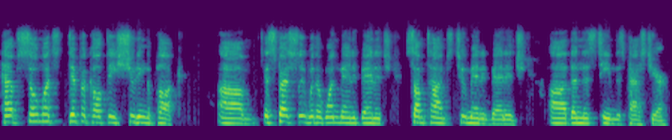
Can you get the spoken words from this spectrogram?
have so much difficulty shooting the puck, um, especially with a one man advantage, sometimes two man advantage, uh, than this team this past year.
